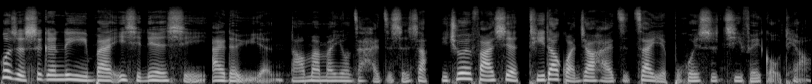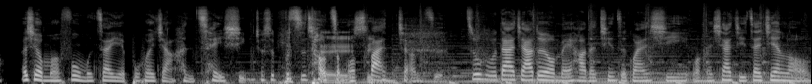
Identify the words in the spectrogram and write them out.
或者是跟另一半一起练习爱的语言，然后慢慢用在孩子身上，你就会发现，提到管教孩子，再也不会是鸡飞狗跳，而且我们父母再也不会讲很脆心，就是不知道怎么办 这样子。祝福大家都有美好的亲子关系，我们下集再见喽，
